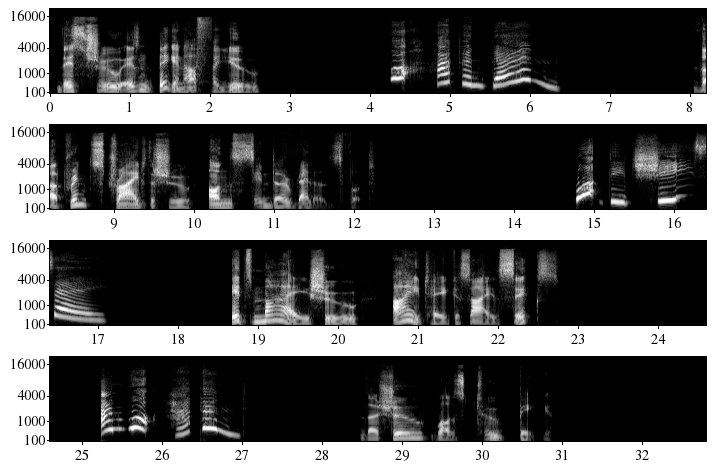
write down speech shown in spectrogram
This shoe isn't big enough for you. What happened then? The prince tried the shoe on Cinderella's foot. What did she say? It's my shoe. I take a size six. And what happened? The shoe was too big.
